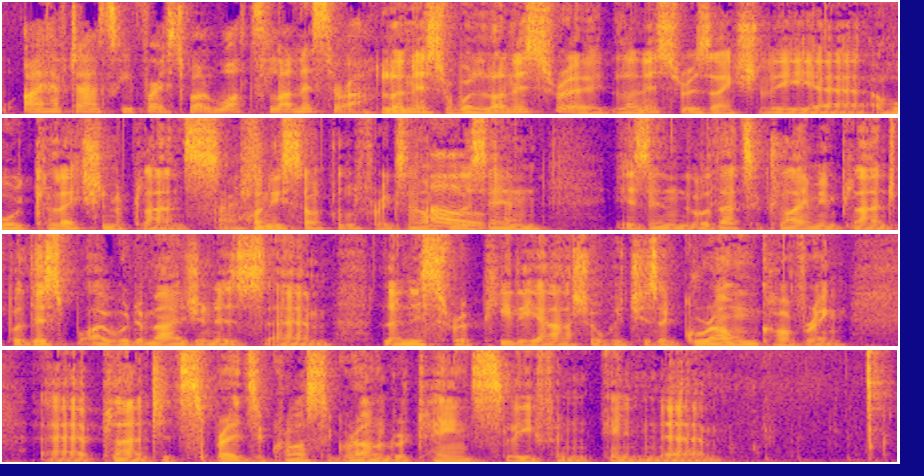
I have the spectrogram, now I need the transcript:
I have to ask you first of all, what's Lonicera? Lonisra. Well, Lonicera, Lonicera is actually uh, a whole collection of plants. Right. Honeysuckle, for example, Oh, is okay. in is in. Well, that's a climbing plant, but this I would imagine is um, Lonicera pileata, which is a ground covering uh, plant. It spreads across the ground, retains its leaf in. in um,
